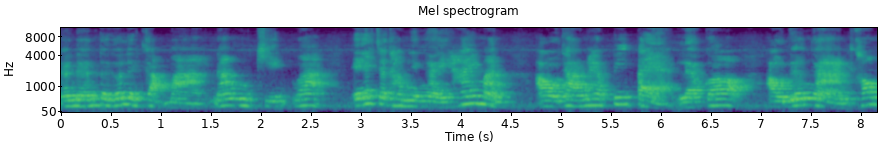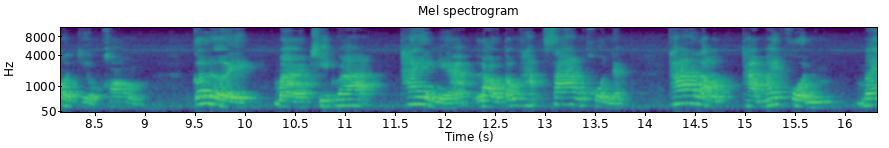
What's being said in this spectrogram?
ดังนั้นเตยก็เลยกลับมานั่งคิดว่า เอ๊ะจะทำยังไงให้มันเอาทั้งแฮปปี้แปดแล้วก็เอาเรื่องงานเข้ามาเกี่ยวข้อง ก็เลยมาคิดว่าถ้าอย่างเงี้ยเราต้องสร้างคนนะถ้าเราทำให้คนไม่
